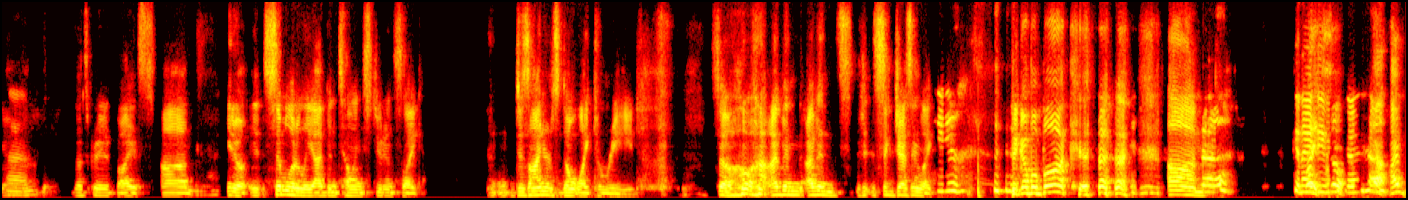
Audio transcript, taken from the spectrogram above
Yeah, um, that's great advice. Um, you know, it, similarly, I've been telling students like designers don't like to read. So I've been I've been suggesting like pick up a book. um, Can I right, do? So, yeah, I've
